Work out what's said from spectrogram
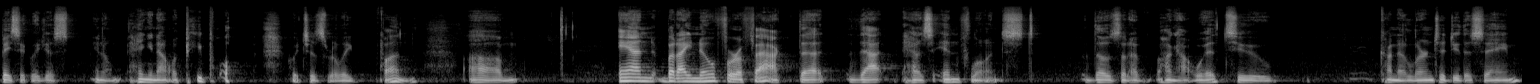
basically just you know hanging out with people, which is really fun. Um, and but I know for a fact that that has influenced those that I've hung out with to kind of learn to do the same.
